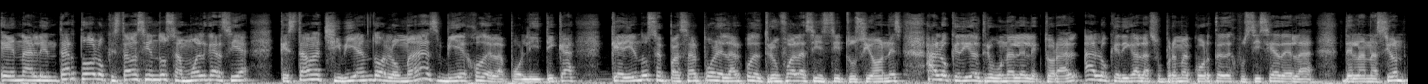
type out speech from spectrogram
en alentar todo lo que estaba haciendo Samuel García, que estaba chiviando a lo más viejo de la política, queriéndose pasar por el arco de triunfo a las instituciones, a lo que diga el Tribunal Electoral, a lo que diga la Suprema Corte de Justicia de la, de la Nación.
